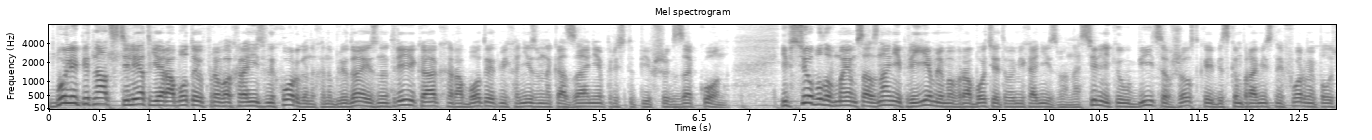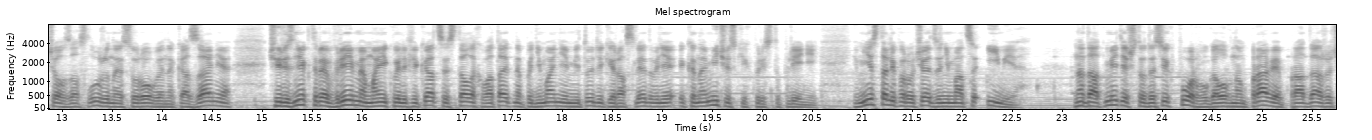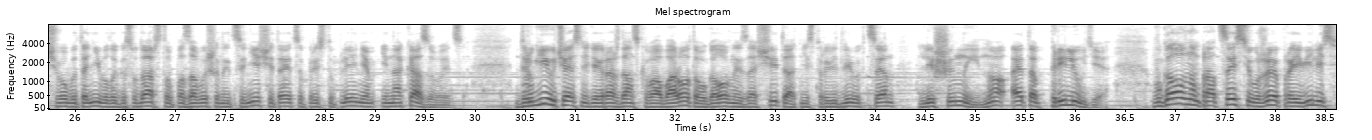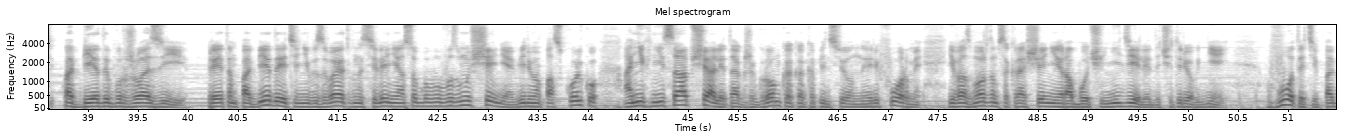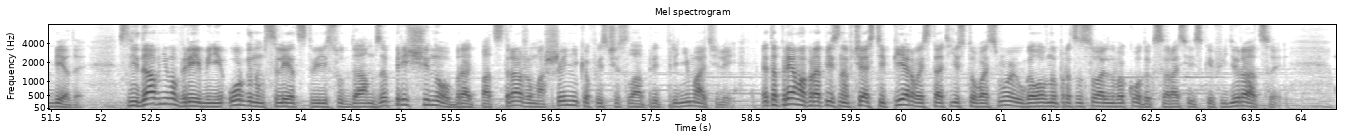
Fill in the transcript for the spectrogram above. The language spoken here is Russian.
Более 15 лет я работаю в правоохранительных органах и наблюдаю изнутри, как работает механизм наказания преступивших закон. И все было в моем сознании приемлемо в работе этого механизма. Насильник и убийца в жесткой и бескомпромиссной форме получал заслуженное суровое наказание. Через некоторое время моей квалификации стало хватать на понимание методики расследования экономических преступлений. И мне стали поручать заниматься ими. Надо отметить, что до сих пор в уголовном праве продажа чего бы то ни было государству по завышенной цене считается преступлением и наказывается. Другие участники гражданского оборота уголовной защиты от несправедливых цен лишены, но это прелюдия. В уголовном процессе уже проявились победы буржуазии. При этом победы эти не вызывают в населении особого возмущения, видимо, поскольку о них не сообщали так же громко, как о пенсионной реформе и возможном сокращении рабочей недели до четырех дней. Вот эти победы. С недавнего времени органам следствия и судам запрещено брать под стражу мошенников из числа предпринимателей. Это прямо прописано в части 1 статьи 108 Уголовно-процессуального кодекса Российской Федерации.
